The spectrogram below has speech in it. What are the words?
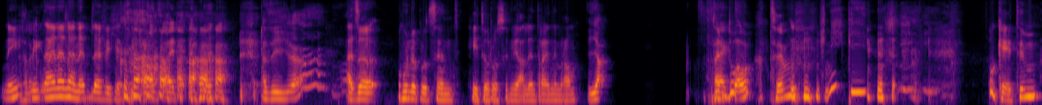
Nee, nee, nein, nein, nein, nicht Löffelchen. Die Frauenseite. also ich, ja. also 100% hetero sind wir alle drei in dem Raum. Ja. Tim, du auch? Tim. Schniepi. Okay, Tim,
